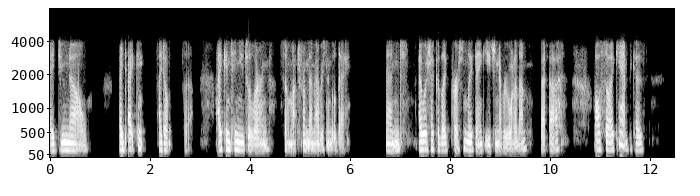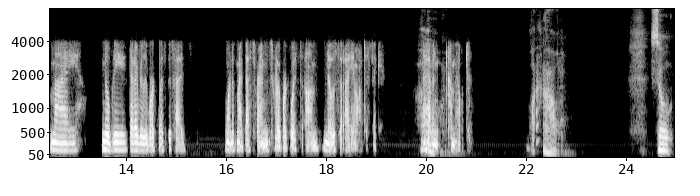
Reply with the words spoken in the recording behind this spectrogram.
I do know, I, I can, I don't, I continue to learn so much from them every single day. And I wish I could like personally thank each and every one of them, but, uh, also I can't because my, nobody that I really work with besides one of my best friends who I work with, um, knows that I am autistic. Oh. I haven't come out. Wow. So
